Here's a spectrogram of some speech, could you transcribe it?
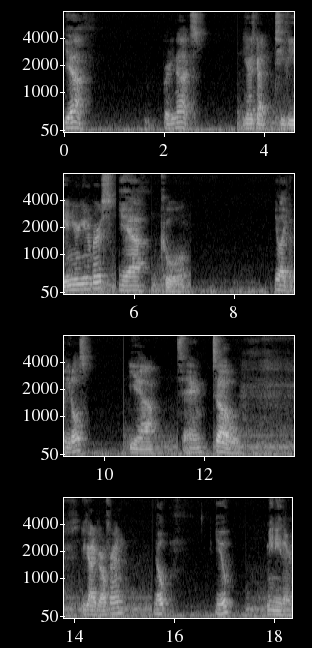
Yeah. Pretty nuts. You guys got TV in your universe? Yeah. Cool. You like the Beatles? Yeah. Same. So, you got a girlfriend? Nope. You? Me neither.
